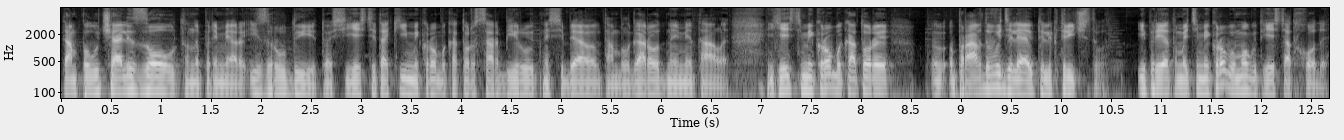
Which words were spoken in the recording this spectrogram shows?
там получали золото, например, из руды. То есть есть и такие микробы, которые сорбируют на себя там благородные металлы. Есть микробы, которые э, правда выделяют электричество. И при этом эти микробы могут есть отходы.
